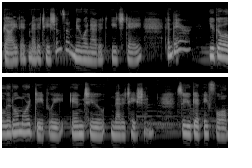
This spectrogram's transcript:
guided meditations, a new one added each day. And there you go a little more deeply into meditation. So you get a full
